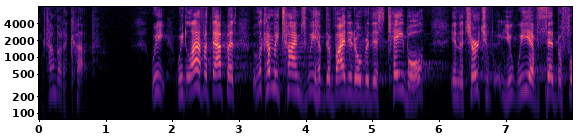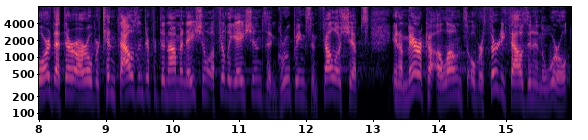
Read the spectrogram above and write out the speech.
we're talking about a cup. We, we'd laugh at that, but look how many times we have divided over this table in the church. You, we have said before that there are over 10,000 different denominational affiliations and groupings and fellowships. In America alone, it's over 30,000 in the world.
